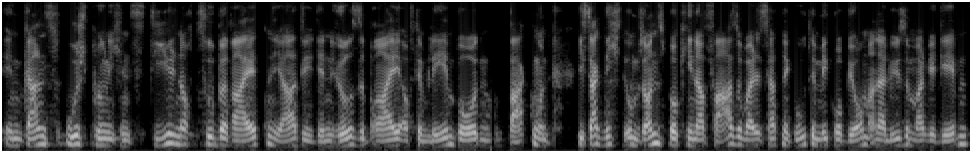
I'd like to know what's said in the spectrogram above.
im ganz ursprünglichen Stil noch zubereiten, ja, die den Hirsebrei auf dem Lehmboden backen. Und ich sage nicht umsonst Burkina Faso, weil es hat eine gute Mikrobiomanalyse mal gegeben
